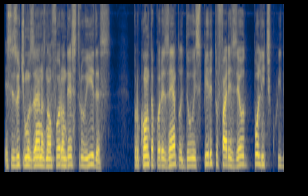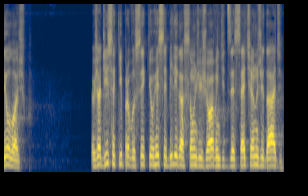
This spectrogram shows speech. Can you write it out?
esses últimos anos não foram destruídas por conta, por exemplo, do espírito fariseu político, ideológico? Eu já disse aqui para você que eu recebi ligação de jovem de 17 anos de idade,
